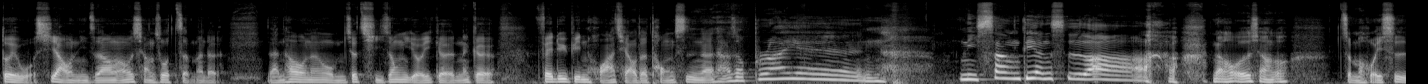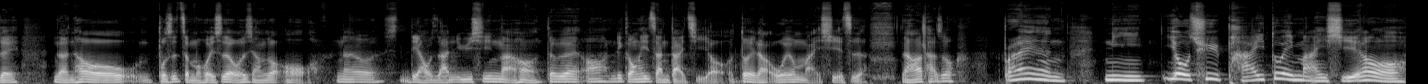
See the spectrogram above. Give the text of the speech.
对我笑，你知道吗？我想说怎么了？然后呢，我们就其中有一个那个菲律宾华侨的同事呢，他说：“Brian，你上电视啦！” 然后我就想说，怎么回事嘞？然后不是怎么回事，我就想说，哦，那了然于心嘛，哈，对不对？哦，你讲一盏代志哦。对了，我有买鞋子。然后他说：“Brian，你又去排队买鞋哦。”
